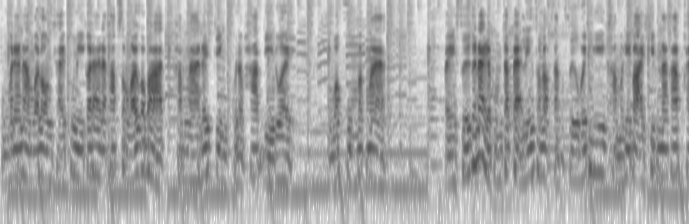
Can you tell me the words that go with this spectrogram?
ผมก็แนะนำว่าลองใช้พวกนี้ก็ได้นะครับ 200 กว่าบาททำงานได้จริงคุณภาพดีด้วย ผมว่าคุ้มมากๆ ไปซื้อกันได้เดี๋ยวผมจะแปะลิงก์สำหรับสั่งซื้อไว้ที่คำอธิบายคลิปนะครับ ใคร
